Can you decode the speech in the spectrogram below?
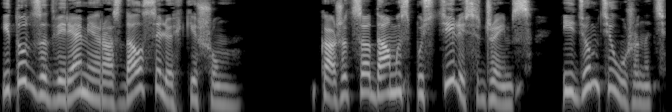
и тут за дверями раздался легкий шум. «Кажется, дамы спустились, Джеймс. Идемте ужинать.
